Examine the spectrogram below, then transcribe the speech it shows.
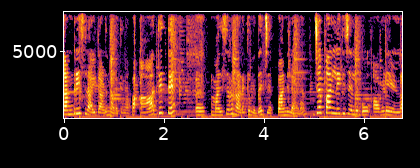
കൺട്രീസിലായിട്ടാണ് നടക്കുന്നത്. അപ്പൊ ആദ്യത്തെ മത്സരം നടക്കുന്നത് ജപ്പാനിലാണ്. ജപ്പാനിലേക്ക് ചെല്ലുമ്പോൾ അവിടെയുള്ള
